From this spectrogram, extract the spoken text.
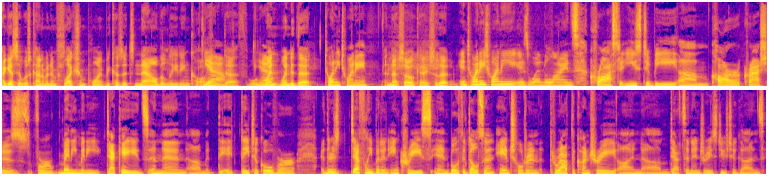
I guess it was kind of an inflection point because it's now the leading cause Yeah. of death. W- Yeah. When when did that? 2020. And that's okay. So that In 2020 is when the lines crossed. It used to be um, car crashes for many, many decades, and then um, it, they, they took over. There's definitely been an increase in both adults and, and children throughout the country on um, deaths and injuries due to guns,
